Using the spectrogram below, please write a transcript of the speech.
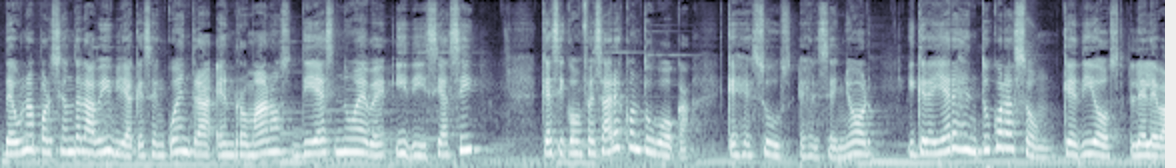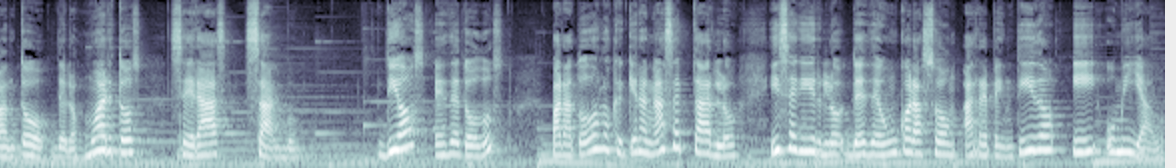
de una porción de la Biblia que se encuentra en Romanos 10.9 y dice así que si confesares con tu boca que Jesús es el Señor y creyeres en tu corazón que Dios le levantó de los muertos, serás salvo. Dios es de todos, para todos los que quieran aceptarlo y seguirlo desde un corazón arrepentido y humillado.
